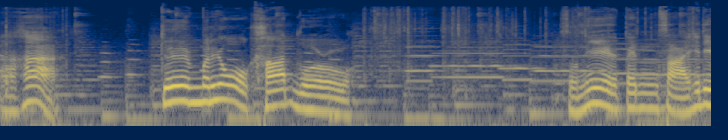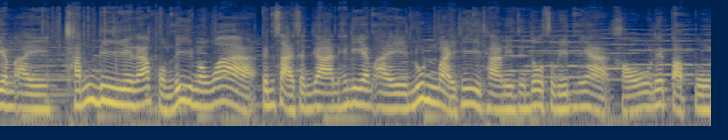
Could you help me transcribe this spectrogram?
อ่าฮะ เกม Mario Kart World ส่วนนี้เป็นสาย HDMI ชั้นดีนะ ผมได้ยินมาว่าเป็นสายสัญญาณ HDMI รุ่นใหม่ที่ทาง Nintendo Switch เนี่ยเขาได้ปรับปรุง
